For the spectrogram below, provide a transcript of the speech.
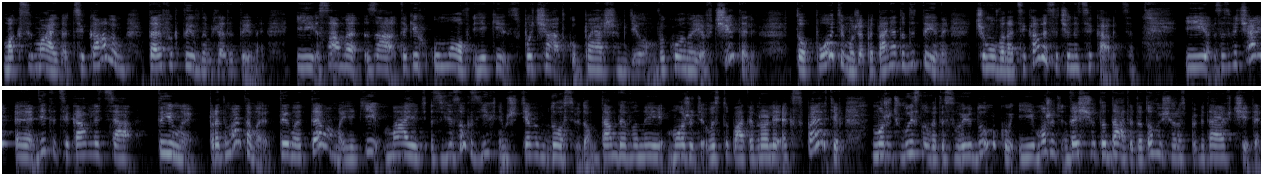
максимально цікавим та ефективним для дитини. І саме за таких умов, які спочатку першим ділом виконує вчитель, то потім уже питання до дитини, чому вона цікавиться чи не цікавиться. І зазвичай е, діти цікавляться тими предметами, тими темами, які мають зв'язок з їхнім життєвим досвідом, там, де вони можуть виступати в ролі експертів, можуть висловити свою думку і можуть дещо додати до того, що розповідає вчитель.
